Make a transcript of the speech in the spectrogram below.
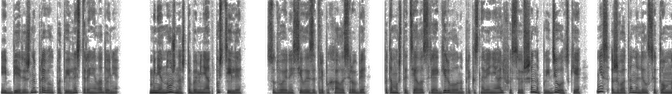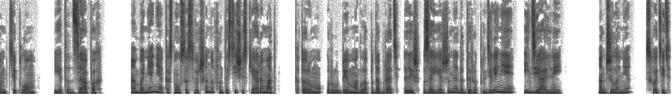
И бережно провел по тыльной стороне ладони. «Мне нужно, чтобы меня отпустили!» С удвоенной силой затрепыхалась Руби, потому что тело среагировало на прикосновение Альфы совершенно по-идиотски. Низ живота налился томным теплом. И этот запах. Обоняние коснулся совершенно фантастический аромат, которому Руби могла подобрать лишь заезженное до дыр определение «идеальный». От желания схватить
